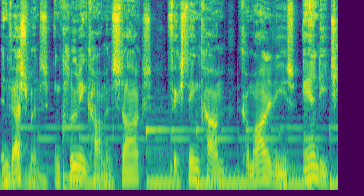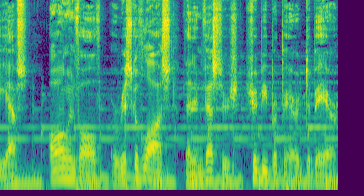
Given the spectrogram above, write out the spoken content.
Investments, including common stocks, fixed income, commodities, and ETFs, all involve a risk of loss that investors should be prepared to bear.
